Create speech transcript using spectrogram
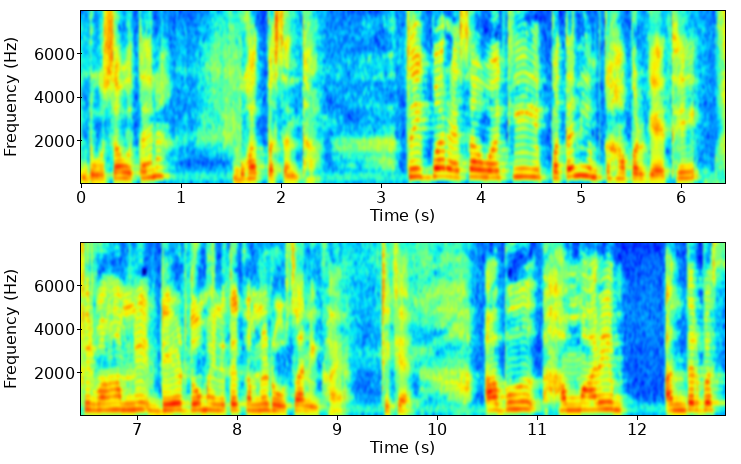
डोसा होता है ना, बहुत पसंद था। तो एक बार ऐसा हुआ कि पता नहीं हम कहाँ पर गए थे, फिर वहाँ हमने डेढ़ दो महीने तक हमने डोसा नहीं खाया, ठीक है? अब हमारे अंदर बस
